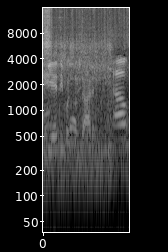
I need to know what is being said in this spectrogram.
in piedi posso andare. Ciao.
